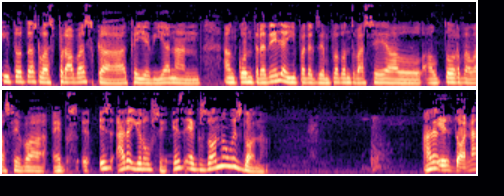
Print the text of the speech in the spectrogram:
i totes les proves que, que hi havien en, en contra d'ell. Ahir, per exemple, doncs, va ser el, el torn de la seva ex... eh, És, ara jo no ho sé, és ex-dona o és dona? Ara, és dona.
